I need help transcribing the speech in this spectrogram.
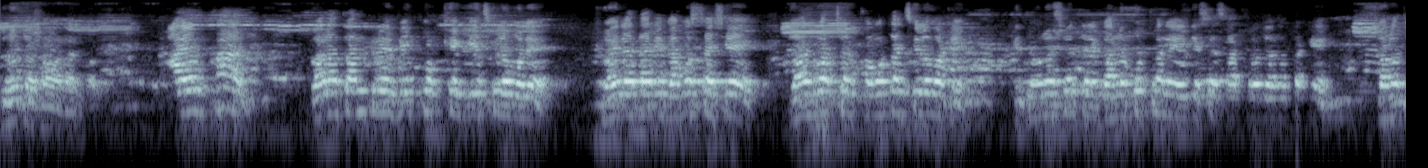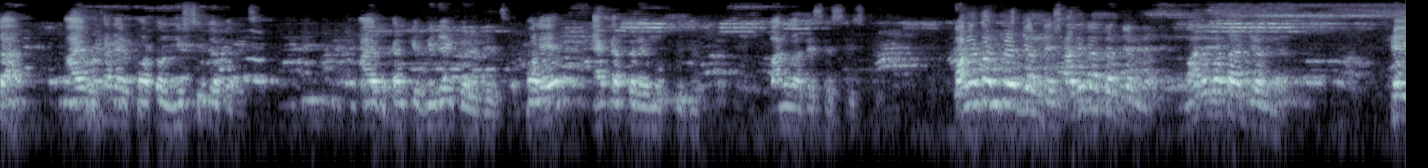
দ্রুত সমাধান করে আয়ব খান, গণতন্ত্রের বিপক্ষে গিয়েছিল বলে স্বৈরাচারী ব্যবস্থা সে দশ বছর ক্ষমতা ছিল বটে, কিন্তু উনসত্তরের গণপুত্থানে এই দেশের ছাত্র জনতাকে জনতা আয়ব খানের পতন নিশ্চিত করেছে। আয়ব খানকে বিদায় করে দিয়েছে, ফলে একাত্তরের মুক্তিযুদ্ধ বাংলাদেশের সৃষ্টি। গণতন্ত্রের জন্য, স্বাধীনতার জন্য, মানবতার জন্য। সেই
